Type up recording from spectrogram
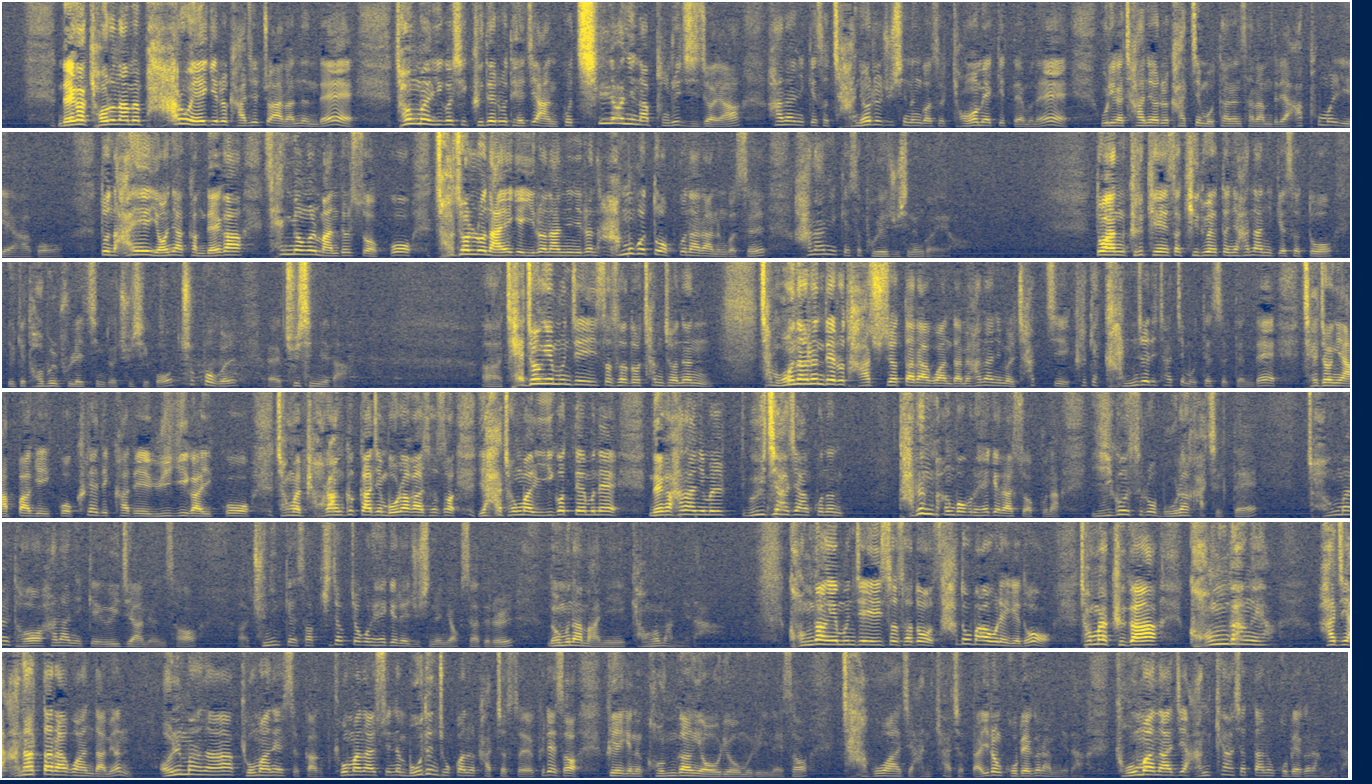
내가 결혼하면 바로 아기를 가질 줄 알았는데 정말 이것이 그대로 되지 않고 7년이나 부르짖어야 하나님께서 자녀를 주시는 것을 경험했기 때문에 우리가 자녀를 갖지 못하는 사람들의 아픔을 이해하고 또 나의 연약함, 내가 생명을 만들 수 없고 저절로 나에게 일어나는 일은 아무것도 없구나라는 것을 하나님께서 보여주시는 거예요. 또한 그렇게 해서 기도했더니 하나님께서 또 이렇게 더블 블레싱도 주시고 축복을 에, 주십니다. 아, 재정의 문제에 있어서도 참 저는 참 원하는 대로 다 주셨다라고 한다면 하나님을 찾지 그렇게 간절히 찾지 못했을 텐데 재정의 압박이 있고 크레딧 카드의 위기가 있고 정말 벼랑 끝까지 몰아가셔서 야 정말 이것 때문에 내가 하나님을 의지하지 않고는 다른 방법으로 해결할 수 없구나 이것으로 몰아가실 때 정말 더 하나님께 의지하면서 어, 주님께서 기적적으로 해결해 주시는 역사들을 너무나 많이 경험합니다. 건강의 문제에 있어서도 사도 바울에게도 정말 그가 건강하지 않았다라고 한다면 얼마나 교만했을까? 교만할 수 있는 모든 조건을 갖췄어요. 그래서 그에게는 건강의 어려움으로 인해서 자고하지 않게 하셨다. 이런 고백을 합니다. 교만하지 않게 하셨다는 고백을 합니다.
